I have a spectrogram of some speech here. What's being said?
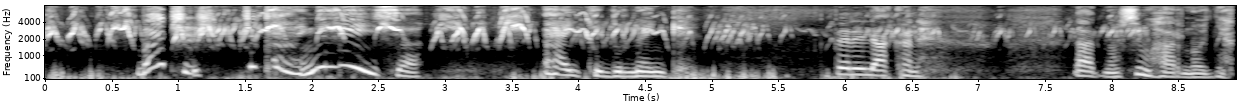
Бачиш? Чекай, не бійся. Ай, ти дурненький. Перелякане. Ладно, всім гарного дня.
